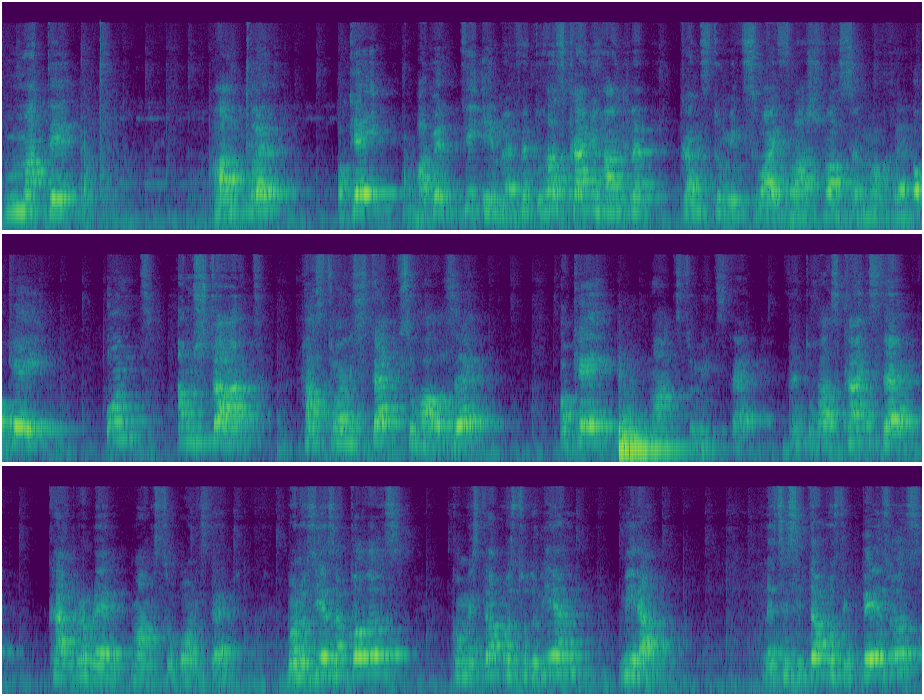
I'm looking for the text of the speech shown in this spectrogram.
Matte, Handler, okay? Aber wie immer, wenn du hast keine Handler, kannst du mit zwei Flaschen Wasser machen, okay? Und am Start hast du einen Step zu Hause, okay? Machst du mit Step. Wenn du hast keinen Step, kein Problem, machst du ohne Step. Buenos días a todos, ¿cómo estamos? ¿Todo bien? Mira, necesitamos de pesos.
